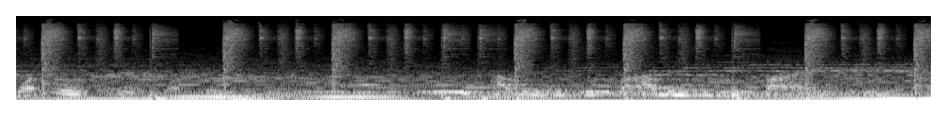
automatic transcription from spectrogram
What is you? How do you define? How?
